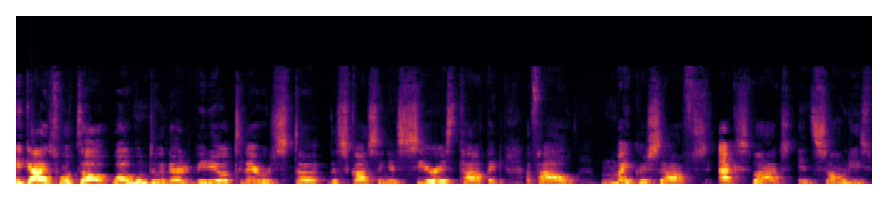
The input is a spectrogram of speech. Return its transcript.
Hey guys, what's up? Welcome to another video. Today we're st- uh, discussing a serious topic of how Microsoft's Xbox and Sony's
